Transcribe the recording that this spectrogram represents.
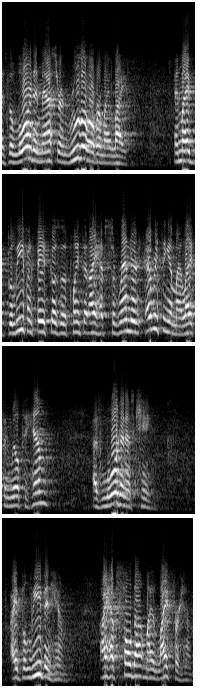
as the Lord and Master and ruler over my life. And my belief and faith goes to the point that I have surrendered everything in my life and will to Him as Lord and as King. I believe in Him. I have sold out my life for Him.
